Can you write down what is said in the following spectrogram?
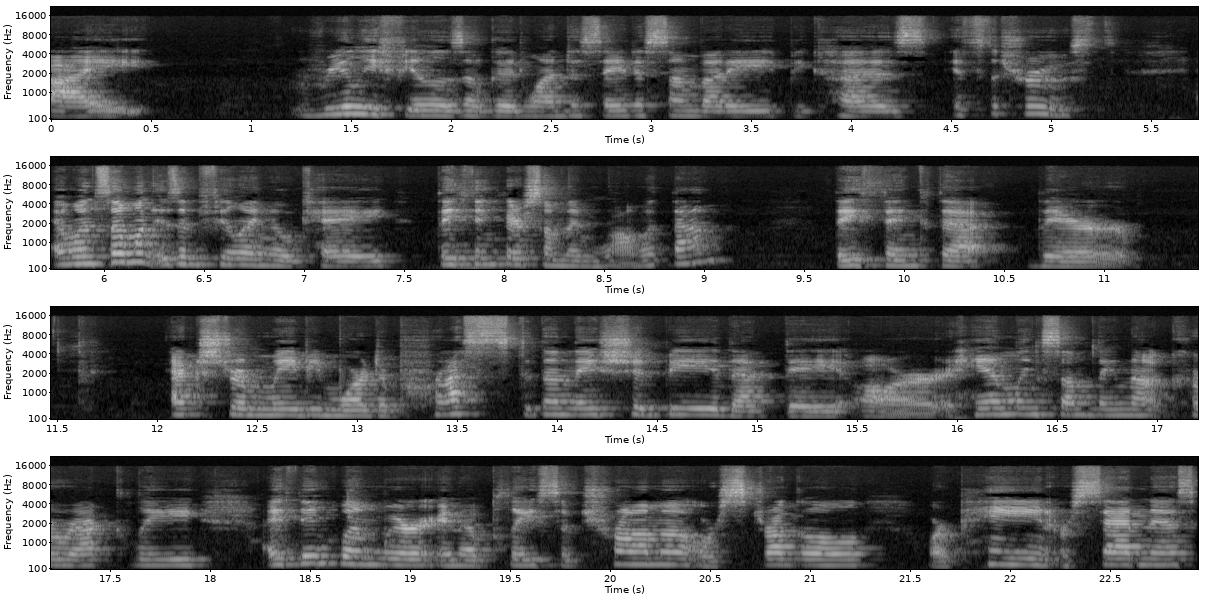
I really feel is a good one to say to somebody because it's the truth. And when someone isn't feeling okay, they think there's something wrong with them. They think that they're extra, maybe more depressed than they should be, that they are handling something not correctly. I think when we're in a place of trauma or struggle or pain or sadness,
